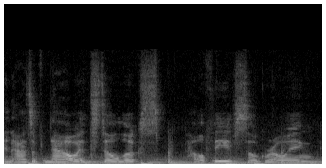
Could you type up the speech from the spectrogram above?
and as of now, it still looks healthy. It's still growing.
